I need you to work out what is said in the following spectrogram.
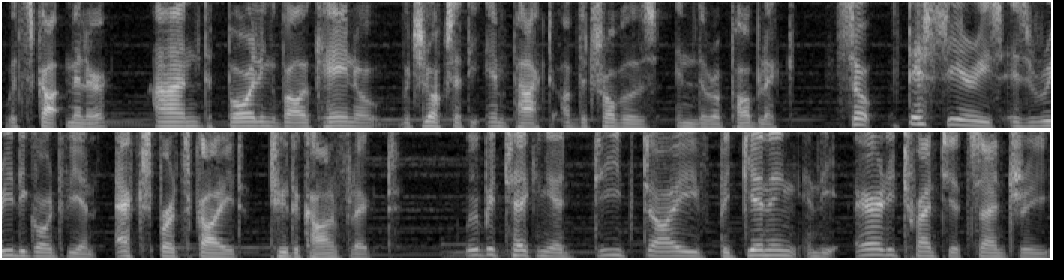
with Scott Millar and Boiling Volcano, which looks at the impact of the Troubles in the Republic. So, this series is really going to be an expert's guide to the conflict. We'll be taking a deep dive beginning in the early 20th century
